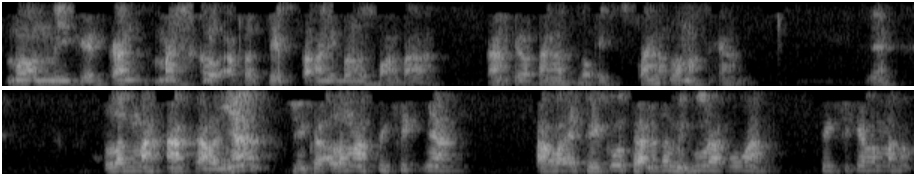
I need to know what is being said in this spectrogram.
memikirkan makhluk atau ciptaan Ibu Allah Karena kita sangat doib, sangat lemah sekali. Ya. Lemah akalnya, juga lemah fisiknya. Awal edeku dan seminggu rakuan, fisiknya lemah.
